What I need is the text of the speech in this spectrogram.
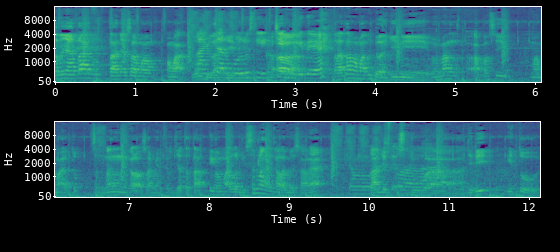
ternyata aku tanya sama mamaku Lancar bilang gini. mulus licin uh, gitu ya? Ternyata mamaku bilang gini memang apa sih mama itu seneng kalau saya main kerja tetapi mama lebih seneng kalau misalnya lanjut S2 jadi hmm. itu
